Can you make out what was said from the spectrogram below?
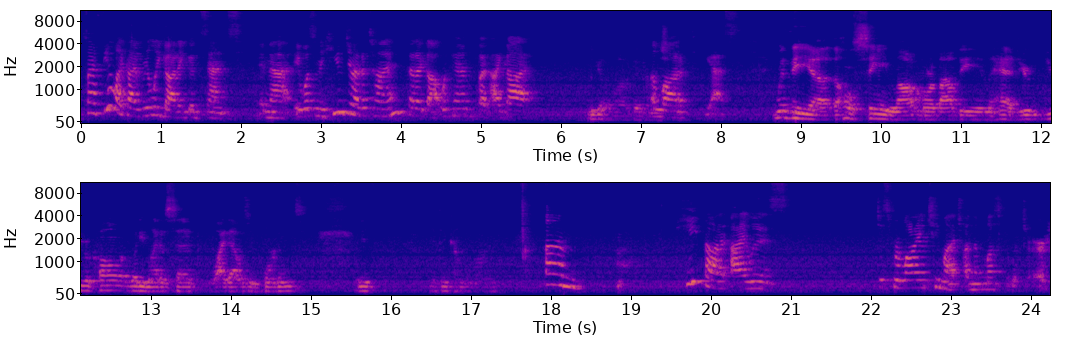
so I feel like I really got a good sense in that. It wasn't a huge amount of time that I got with him, but I got You get a lot of information. a lot of yes. With the uh, the whole singing loud, more about loudly in the head, do you, do you recall what he might have said? Why that was important? Any, anything come to mind? Um, he thought I was just relying too much on the musculature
